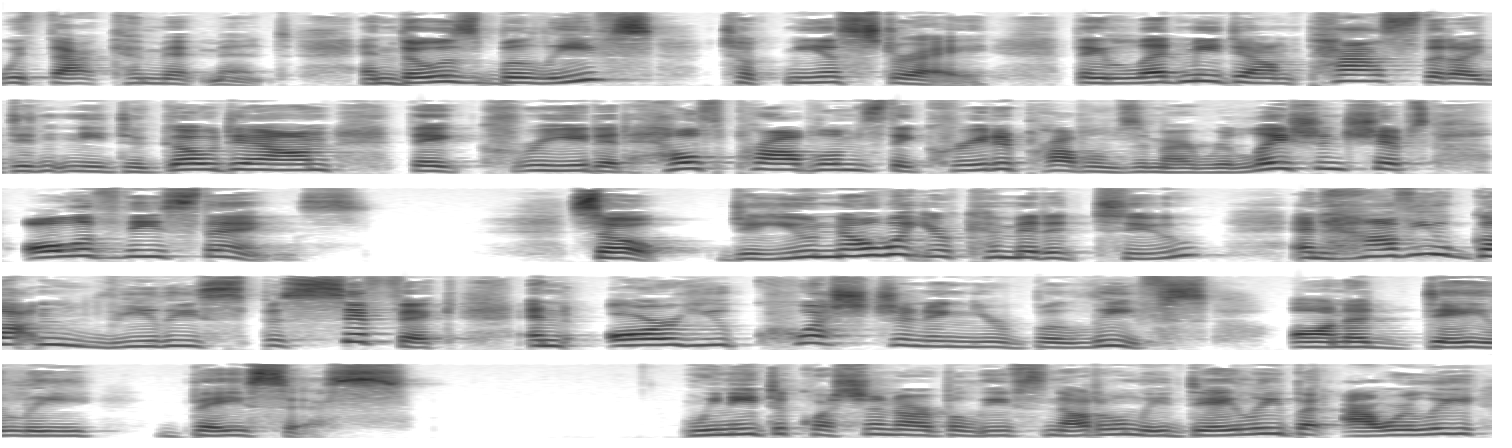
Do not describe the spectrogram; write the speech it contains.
with that commitment. And those beliefs took me astray. They led me down paths that I didn't need to go down. They created health problems. They created problems in my relationships, all of these things. So, do you know what you're committed to? And have you gotten really specific? And are you questioning your beliefs on a daily basis? We need to question our beliefs not only daily, but hourly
